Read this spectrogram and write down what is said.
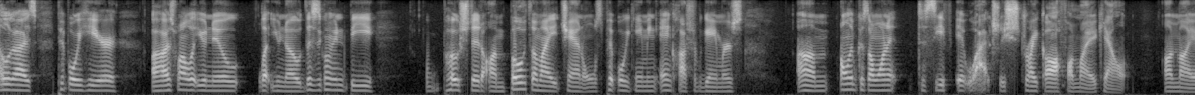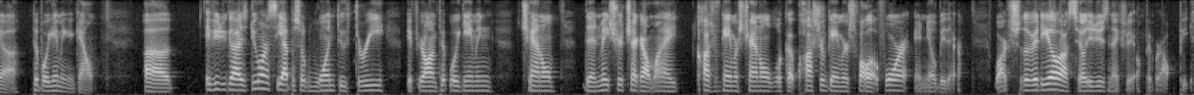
Hello guys, Pitboy here. Uh, I just want to let you know, let you know this is going to be posted on both of my channels, Pitboy Gaming and Clash of Gamers. Um, only because I want it to see if it will actually strike off on my account, on my uh, Pitboy Gaming account. Uh, if you guys do want to see episode one through three, if you're on Pitboy Gaming channel, then make sure to check out my Clash of Gamers channel. Look up Clash of Gamers Fallout 4, and you'll be there. Watch the video. I'll see all you do in the next video. Paper out. Peace.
